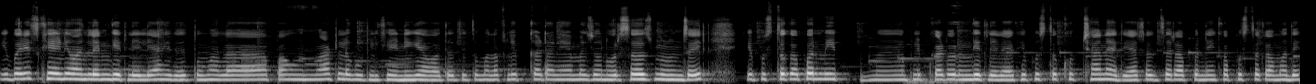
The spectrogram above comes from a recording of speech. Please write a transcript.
मी बरीच खेळणी ऑनलाईन घेतलेली आहे तर तुम्हाला पाहून वाटलं कुठली खेळणी घ्यावं तर ती तुम्हाला फ्लिपकार्ट आणि ॲमेझॉनवर सहज मिळून जाईल. हे पुस्तकं पण मी फ्लिपकार्टवरून घेतलेले आहेत. हे पुस्तक खूप छान आहेत. याच्यात जर आपण एका पुस्तकामध्ये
